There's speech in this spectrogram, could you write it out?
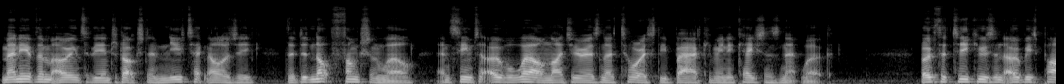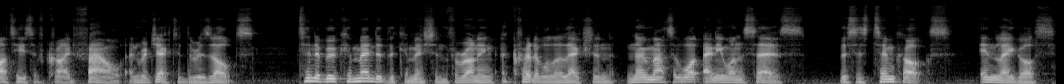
many of them owing to the introduction of new technology that did not function well and seemed to overwhelm Nigeria's notoriously bad communications network. Both Atiku's and Obi's parties have cried foul and rejected the results. Tinubu commended the Commission for running a credible election, no matter what anyone says. This is Tim Cocks in Lagos,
